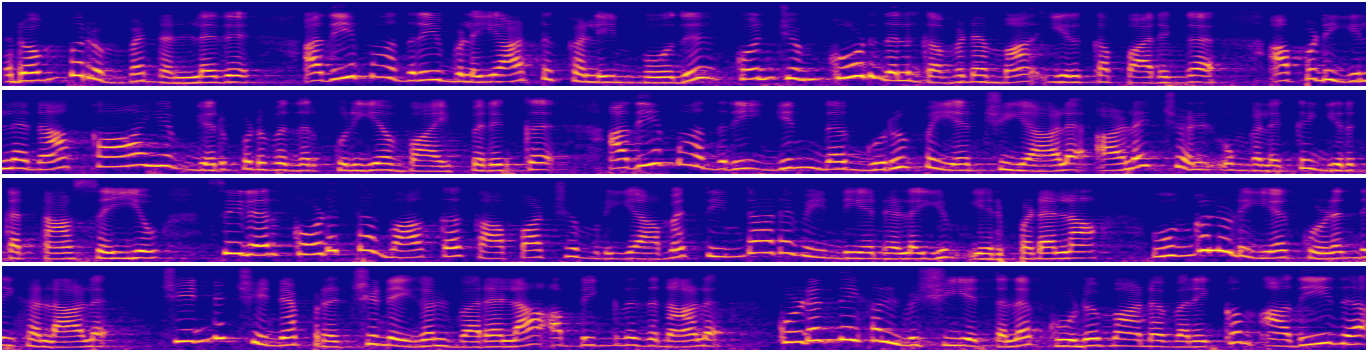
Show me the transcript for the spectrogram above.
ரொம்ப ரொம்ப நல்லது. அதே மாதிரி விளையாட்டுக்களின் போது கொஞ்சம் கூடுதல் கவனமாக இருக்க பாருங்க. அப்படி இல்லைன்னா காயம் ஏற்படுவதற்குரிய வாய்ப்பு இருக்கு. அதே மாதிரி இந்த குரு பயிற்சியால் அலைச்சல் உங்களுக்கு இருக்கத்தான் செய்யும். சிலர் கொடுத்த வாக்கை காப்பாற்ற முடியாமல் திண்டாட வேண்டிய நிலையும் ஏற்படலாம். உங்களுடைய குழந்தைகளால் சின்ன சின்ன பிரச்சனைகள் வரலாம் அப்படிங்கிறதுனால குழந்தைகள் விஷயத்தில் கூடுமான வரைக்கும் அதீத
